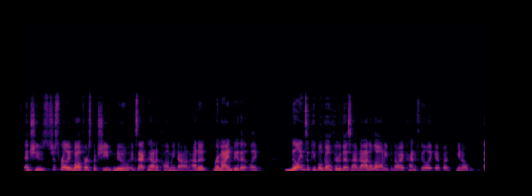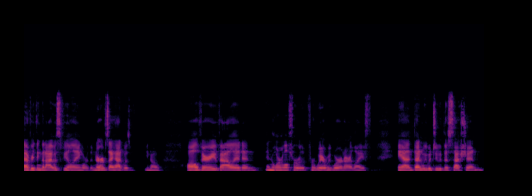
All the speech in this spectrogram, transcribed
And she's just really well versed, but she knew exactly how to calm me down, how to remind me that like millions of people go through this. I'm not alone, even though I kind of feel like it. But you know, everything that I was feeling or the nerves I had was, you know, all very valid and, and normal for for where we were in our life. And then we would do the session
